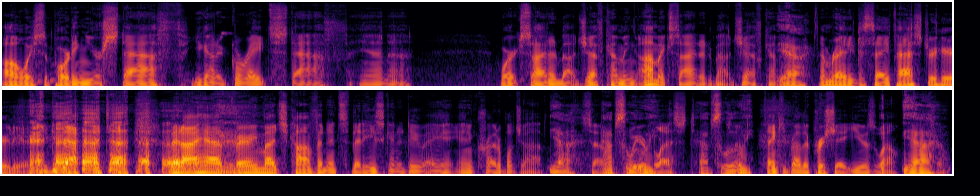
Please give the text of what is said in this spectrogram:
always supporting your staff. You got a great staff, and uh, we're excited about Jeff coming. I'm excited about Jeff coming. Yeah. I'm ready to say, Pastor, here it is. But I have very much confidence that he's going to do a, an incredible job. Yeah, So absolutely. we are blessed. Absolutely. So thank you, brother. Appreciate you as well. Yeah. So-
